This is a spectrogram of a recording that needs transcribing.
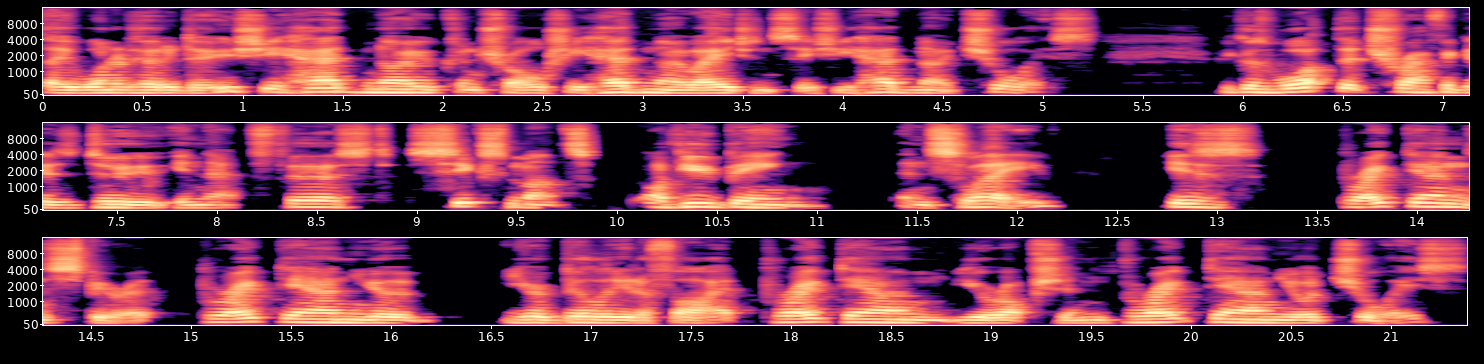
they wanted her to do. She had no control. She had no agency. She had no choice. Because what the traffickers do in that first six months of you being enslaved is break down the spirit, break down your your ability to fight, break down your option, break down your choice,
